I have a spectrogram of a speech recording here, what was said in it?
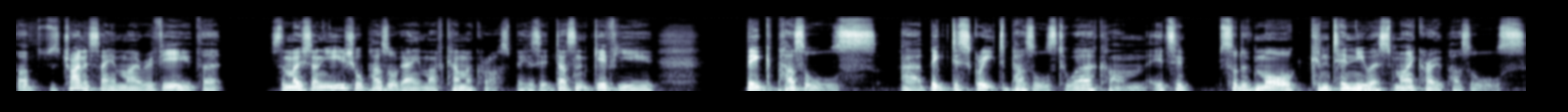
I was trying to say in my review that it's the most unusual puzzle game I've come across because it doesn't give you big puzzles, uh, big discrete puzzles to work on. It's sort of more continuous micro puzzles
